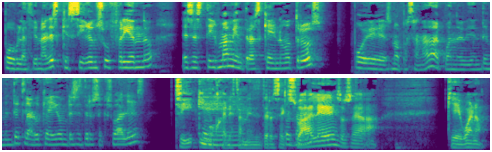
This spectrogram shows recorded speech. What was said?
poblacionales que siguen sufriendo ese estigma, mientras que en otros, pues no pasa nada, cuando evidentemente, claro que hay hombres heterosexuales. Sí, y mujeres también heterosexuales, o sea, que bueno.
